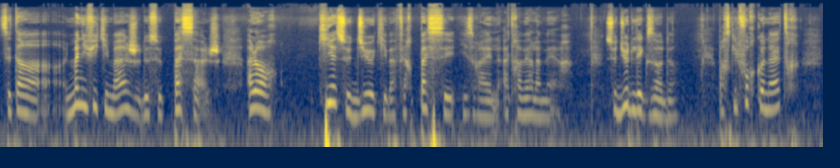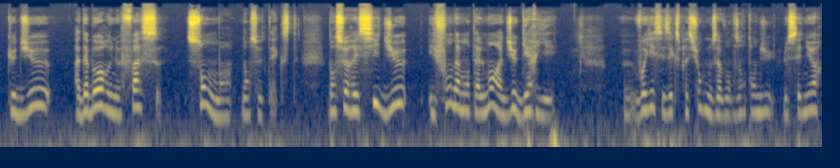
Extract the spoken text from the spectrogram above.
C'est un, une magnifique image de ce passage. Alors, qui est ce Dieu qui va faire passer Israël à travers la mer? Ce Dieu de l'Exode. Parce qu'il faut reconnaître que Dieu a d'abord une face sombre dans ce texte. Dans ce récit, Dieu est fondamentalement un Dieu guerrier. Euh, voyez ces expressions que nous avons entendues. Le Seigneur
